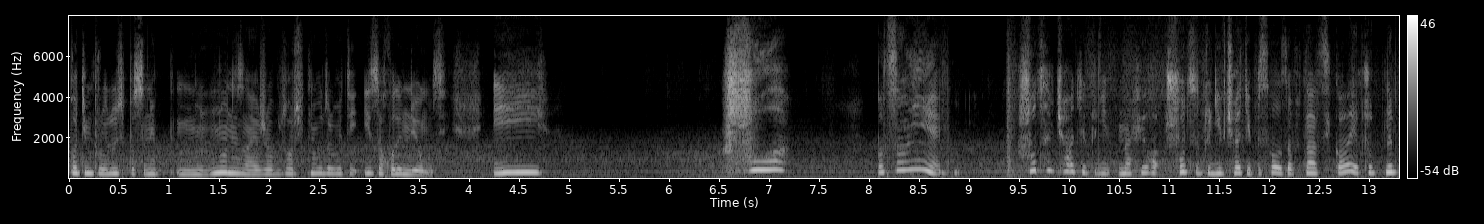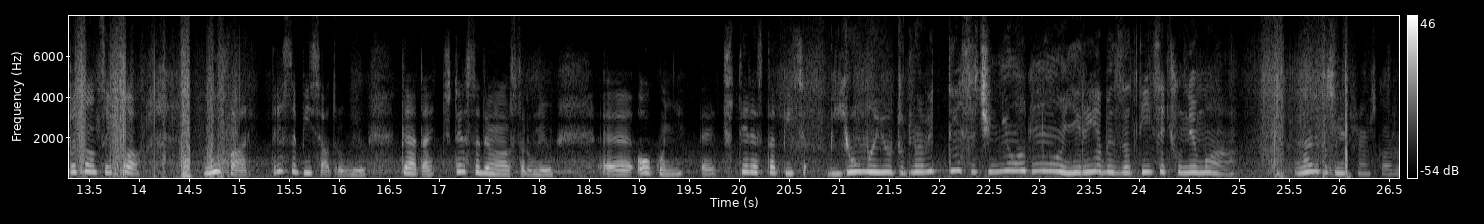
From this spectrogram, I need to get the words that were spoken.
Потім пройдусь пацани, ну не знаю, вже обзорчик не буду робити, і заходимо дивимося. І. Що? Пацани! Що це в чаті тоді? Нафіга? Що це тоді в чаті писало за 15к, якщо не 15к? Глухарь 350 рублів. Кета 490 рублів. Е, окунь е, 450. Йо-моє, тут навіть тисячі ні одної риби за тисячу нема. Знаєте, пацани, що я вам скажу?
